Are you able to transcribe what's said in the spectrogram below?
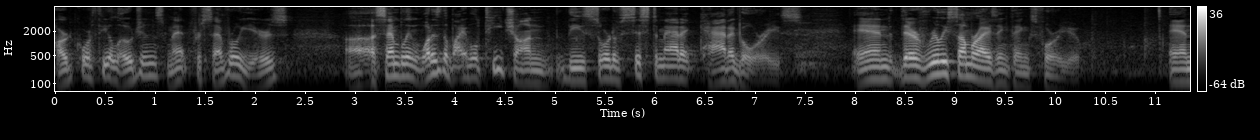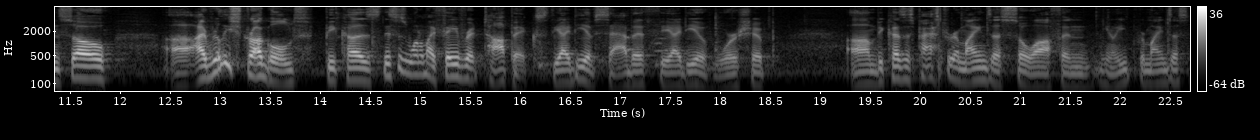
hardcore theologians, met for several years, uh, assembling what does the Bible teach on these sort of systematic categories, and they're really summarizing things for you. And so uh, I really struggled because this is one of my favorite topics the idea of Sabbath, the idea of worship. Um, because as Pastor reminds us so often, you know, he reminds us,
